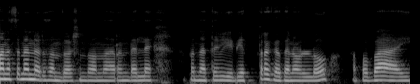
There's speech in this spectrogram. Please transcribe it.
മനസ്സിന് തന്നെ ഒരു സന്തോഷം തോന്നാറുണ്ടല്ലേ? അപ്പോൾ ഇന്നത്തെ വീഡിയോ എത്ര കഥനുള്ളൂ അപ്പോൾ ബായ്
